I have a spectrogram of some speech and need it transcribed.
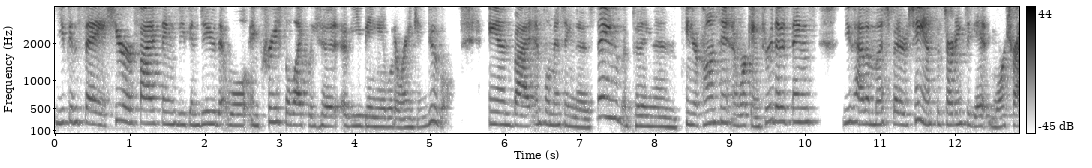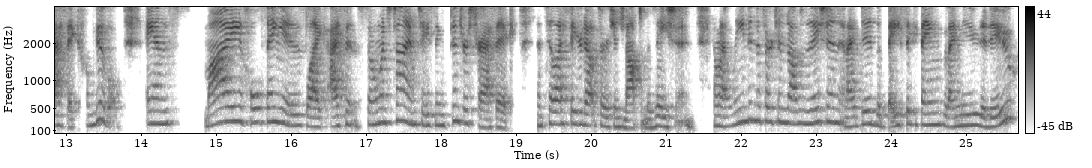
you can say, here are five things you can do that will increase the likelihood of you being able to rank in Google. And by implementing those things and putting them in your content and working through those things, you have a much better chance of starting to get more traffic from Google. And my whole thing is like I spent so much time chasing Pinterest traffic until I figured out search engine optimization. And when I leaned into search engine optimization and I did the basic things that I knew to do,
